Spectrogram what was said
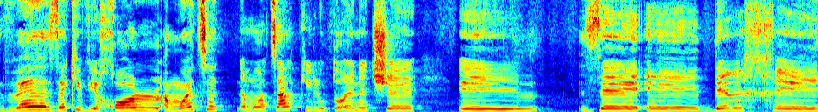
וזה כביכול, המועצת, המועצה כאילו טוענת שזה אה, דרך אה,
